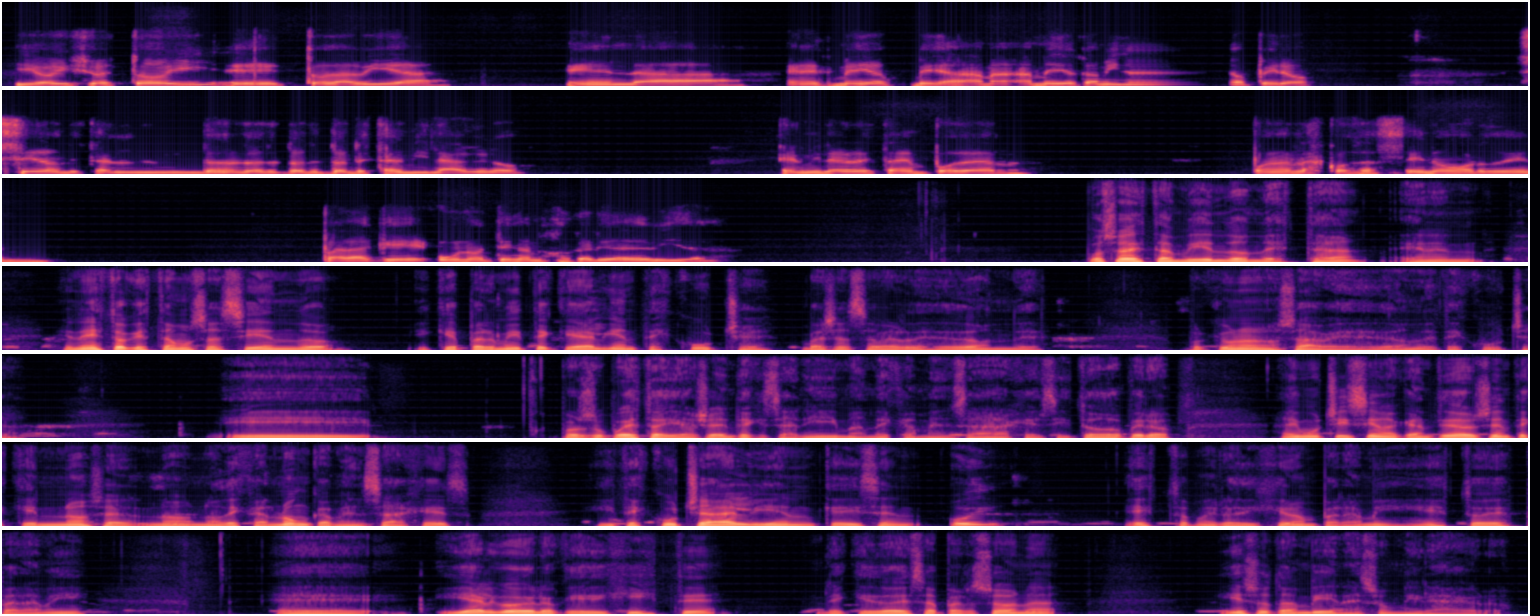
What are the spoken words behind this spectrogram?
Y hoy yo estoy eh, todavía en la en el medio, a, medio camino, pero sé dónde está el dónde, dónde está el milagro. El milagro está en poder poner las cosas en orden para que uno tenga mejor calidad de vida. Vos sabés también dónde está, en, en esto que estamos haciendo y que permite que alguien te escuche, vaya a saber desde dónde, porque uno no sabe desde dónde te escucha. Y por supuesto hay oyentes que se animan, dejan mensajes y todo, pero hay muchísima cantidad de oyentes que no, se, no, no dejan nunca mensajes y te escucha alguien que dicen, uy, esto me lo dijeron para mí, esto es para mí. Eh, y algo de lo que dijiste le quedó a esa persona y eso también es un milagro.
